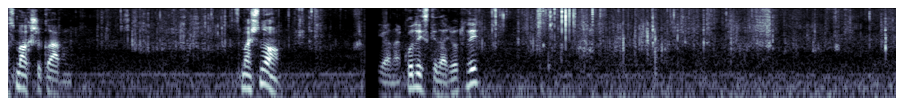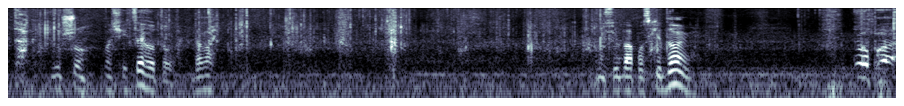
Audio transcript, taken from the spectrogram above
На смак шикарно. Смачного. Яна, куди скидати? Отуди? Так, ну що, значить це готове. Давай. Ну, сюди поскидаю. Опа!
